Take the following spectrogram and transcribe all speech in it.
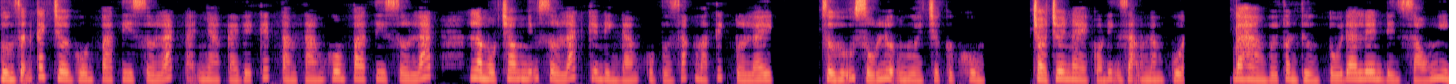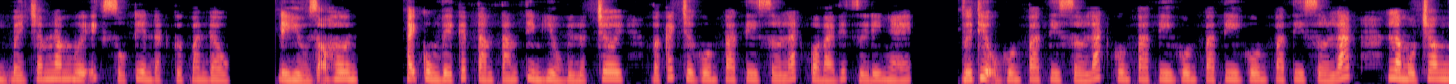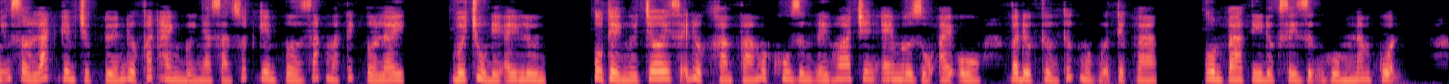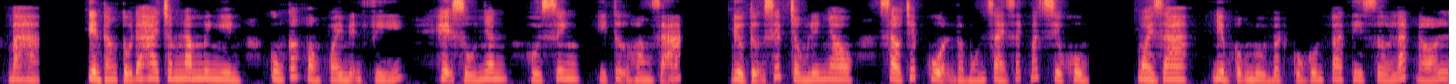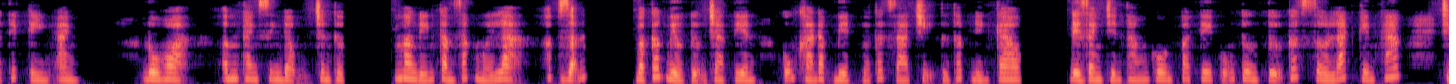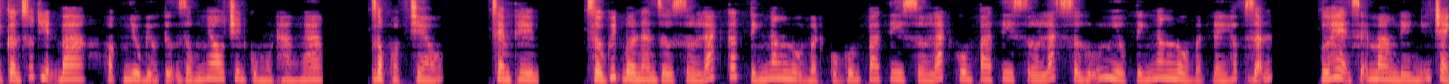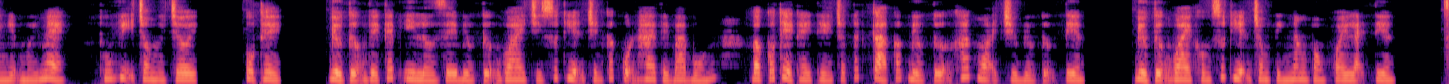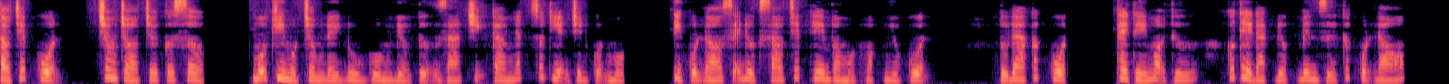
Hướng dẫn cách chơi Gold Party Slot tại nhà cái W88 Gold Party Slot là một trong những slot game đình đám của Pragmatic Play, sở hữu số lượng người chơi cực khủng. Trò chơi này có định dạng 5 cuộn, ba hàng với phần thưởng tối đa lên đến 6.750x số tiền đặt cược ban đầu. Để hiểu rõ hơn, hãy cùng W88 tìm hiểu về luật chơi và cách chơi Gold Party Slot qua bài viết dưới đây nhé. Giới thiệu Gold Party Slot Gold Party Gold Party Gold Party Slot là một trong những sở lát game trực tuyến được phát hành bởi nhà sản xuất game Pragmatic Play với chủ đề Alien. Cụ thể người chơi sẽ được khám phá một khu rừng đầy hoa trên Emerald.io và được thưởng thức một bữa tiệc vàng. Gold Party được xây dựng gồm 5 cuộn, 3 tiền thắng tối đa 250.000 cùng các vòng quay miễn phí, hệ số nhân, hồi sinh, ký tự hoang dã, biểu tượng xếp chồng lên nhau, sao chép cuộn và bốn giải rách bắt siêu khủng. Ngoài ra, điểm cộng nổi bật của Gold Party Slot đó là thiết kế hình ảnh, đồ họa, âm thanh sinh động, chân thực, mang đến cảm giác mới lạ, hấp dẫn. Và các biểu tượng trả tiền cũng khá đặc biệt với các giá trị từ thấp đến cao. Để giành chiến thắng Gold Party cũng tương tự các slot game khác, chỉ cần xuất hiện 3 hoặc nhiều biểu tượng giống nhau trên cùng một hàng ngang, dọc hoặc chéo. Xem thêm. Squid Bonanza lát Các tính năng nổi bật của Gold Party Slot Gold Party lát sở hữu nhiều tính năng nổi bật đầy hấp dẫn, hứa hẹn sẽ mang đến những trải nghiệm mới mẻ, thú vị cho người chơi. Cụ thể, biểu tượng WILG biểu tượng Y chỉ xuất hiện trên các cuộn 2,34 và có thể thay thế cho tất cả các biểu tượng khác ngoại trừ biểu tượng tiền. Biểu tượng Y không xuất hiện trong tính năng vòng quay lại tiền. Sao chép cuộn Trong trò chơi cơ sở, mỗi khi một chồng đầy đủ gồm biểu tượng giá trị cao nhất xuất hiện trên cuộn 1, thì cuộn đó sẽ được sao chép thêm vào một hoặc nhiều cuộn. Tối đa các cuộn, thay thế mọi thứ, có thể đạt được bên dưới các cuộn đó.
